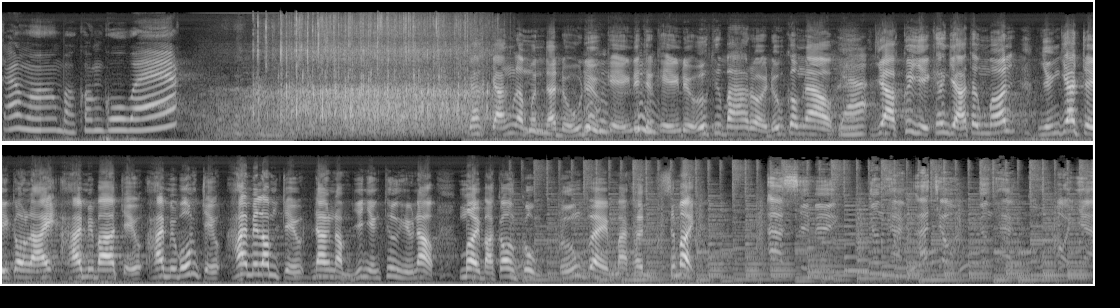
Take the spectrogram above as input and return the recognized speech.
Cảm ơn bà con cô bác. Chắc chắn là mình đã đủ điều kiện để thực hiện điều ước thứ ba rồi đúng không nào? Dạ. Và quý vị khán giả thân mến, những giá trị còn lại 23 triệu, 24 triệu, 25 triệu đang nằm với những thương hiệu nào? Mời bà con cùng hướng về màn hình. Xin mời. ACB, Ngân hàng Á Châu, Ngân hàng của mọi nhà.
